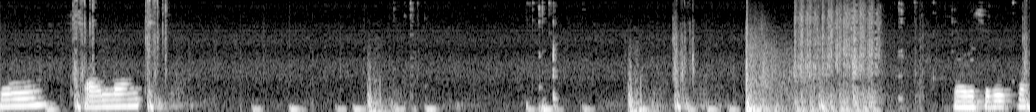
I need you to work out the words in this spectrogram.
Let's. Silent. There is a big one.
